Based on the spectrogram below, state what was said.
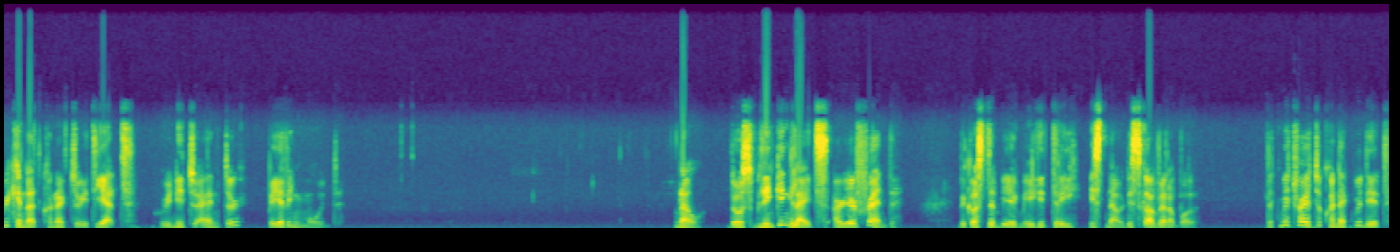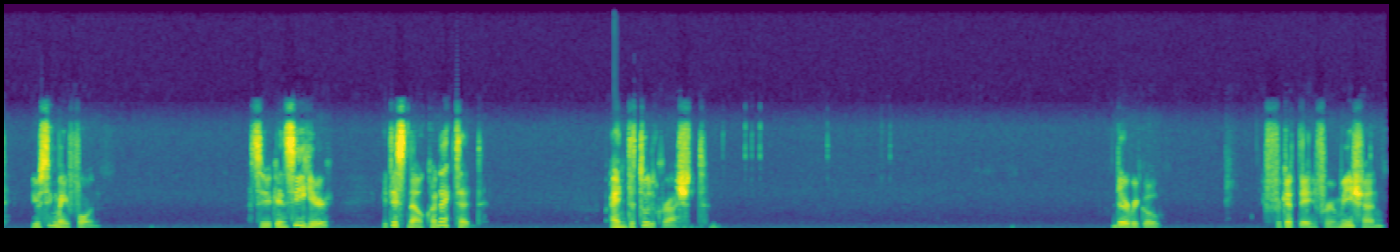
we cannot connect to it yet. We need to enter pairing mode. Now, those blinking lights are your friend because the BM83 is now discoverable. Let me try to connect with it using my phone. So you can see here, it is now connected. And the tool crashed. There we go. If we get the information,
